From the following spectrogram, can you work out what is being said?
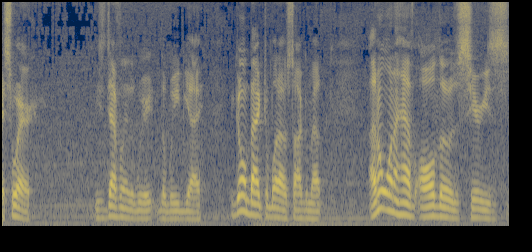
I swear. He's definitely the weed, the weed guy. But going back to what I was talking about, I don't want to have all those series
